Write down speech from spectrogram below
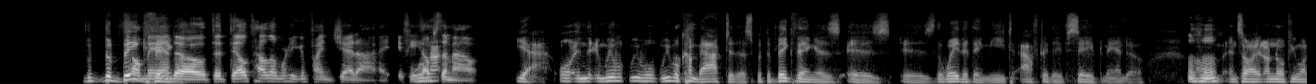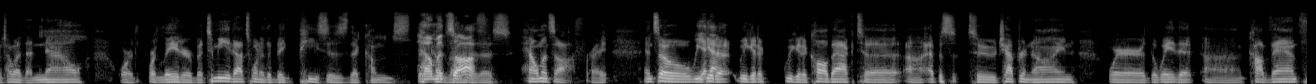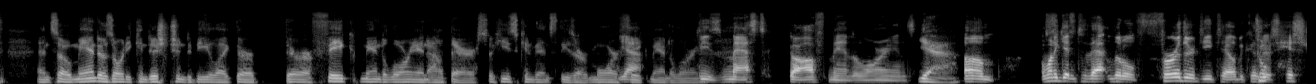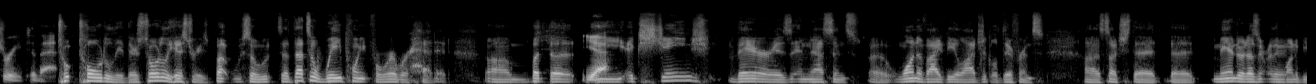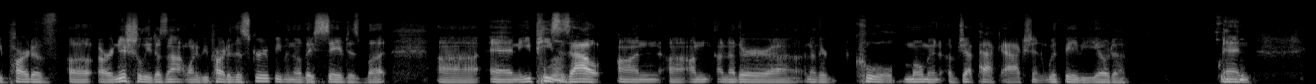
the, the tell big thing. Mando that they'll tell him where he can find Jedi if he Well, helps not- them out. Yeah. Well, and, and we will, we will we will come back to this, but the big thing is is is the way that they meet after they've saved Mando. Mhm. Um, and so I don't know if you want to talk about that now or or later, but to me that's one of the big pieces that comes that Helmets comes out off. of this. Helmets off, right? And so we Yeah. get a we get a we get a call back to uh, episode to chapter nine where the way that uh, Cobb Vanth and so Mando's already conditioned to be like there are there are fake Mandalorian out there, so he's convinced these are more Yeah. fake Mandalorian. These mask off Mandalorians. yeah, Um, I want to get into that little further detail because To- there's history to that. To- totally there's totally histories but so, so that's a waypoint for where we're headed um, but the Yeah. the exchange there is in essence uh, one of ideological difference uh, such that that mando doesn't really want to be part of uh, or initially does not want to be part of this group even though they saved his butt uh, and he pieces out on uh, on another uh, another cool moment of jetpack action with baby yoda and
